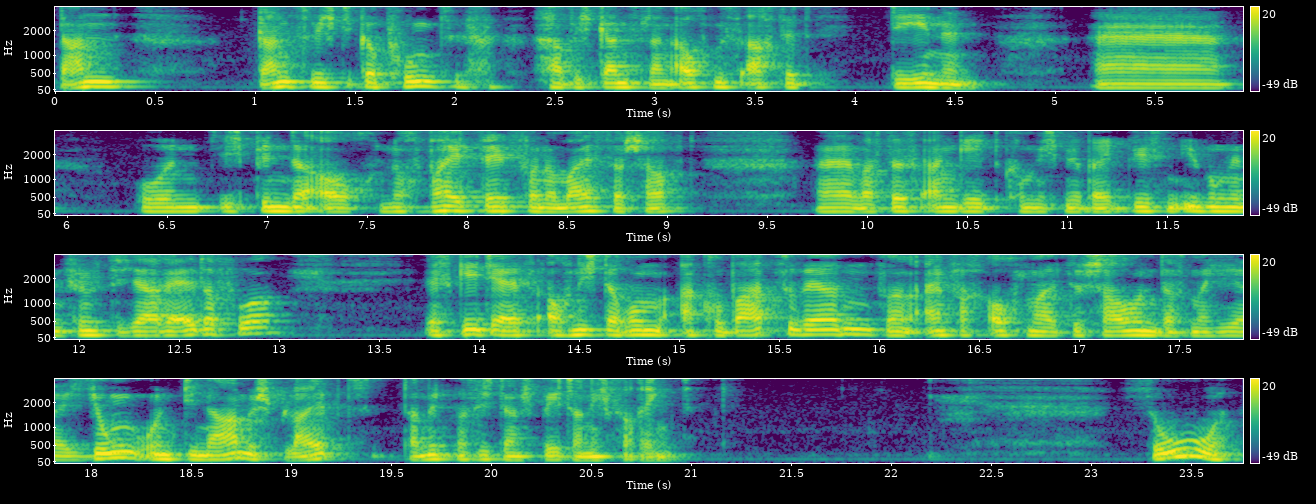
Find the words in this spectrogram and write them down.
Dann, ganz wichtiger Punkt, habe ich ganz lang auch missachtet, Dehnen. Äh, und ich bin da auch noch weit weg von der Meisterschaft. Äh, was das angeht, komme ich mir bei gewissen Übungen 50 Jahre älter vor es geht ja jetzt auch nicht darum, Akrobat zu werden, sondern einfach auch mal zu schauen, dass man hier jung und dynamisch bleibt, damit man sich dann später nicht verrenkt. So,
